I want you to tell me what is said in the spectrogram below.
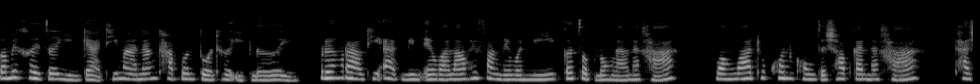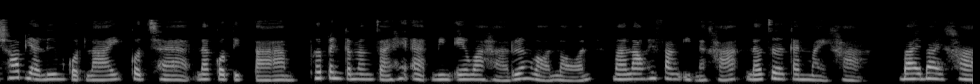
ก็ไม่เคยเจอหญิงแก่ที่มานั่งทับบนตัวเธออีกเลย เรื่องราวที่แอดมินเอวาเล่าให้ฟังในวันนี้ก็จบลงแล้วนะคะ หวังว่าทุกคนคงจะชอบกันนะคะ ถ้าชอบอย่าลืมกดไลค์ กดแชร์ และกดติดตาม เพื่อเป็นกำลังใจให้แอดมินเอวาหาเรื่องหลอนๆมาเล่าให้ฟังอีกนะคะ แล้วเจอกันใหม่ค่ะบายบายค่ะ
